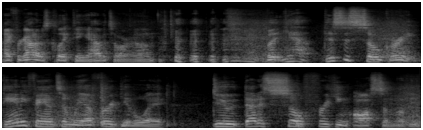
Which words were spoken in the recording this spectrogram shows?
I forgot I was collecting Avatar. Um, but yeah, this is so great. Danny Phantom, we have for a giveaway. Dude, that is so freaking awesome of you.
